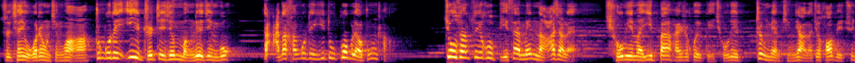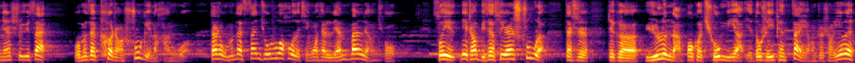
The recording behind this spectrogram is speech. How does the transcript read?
之前有过这种情况啊，中国队一直进行猛烈进攻。打的韩国队一度过不了中场，就算最后比赛没拿下来，球迷们一般还是会给球队正面评价的。就好比去年世预赛，我们在客场输给了韩国，但是我们在三球落后的情况下连扳两球。所以那场比赛虽然输了，但是这个舆论呐，包括球迷啊，也都是一片赞扬之声，因为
